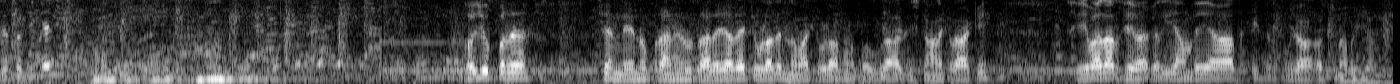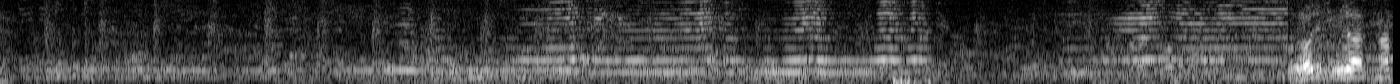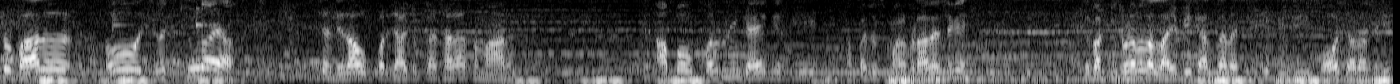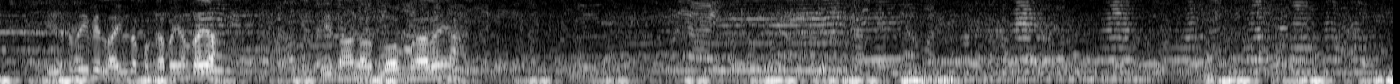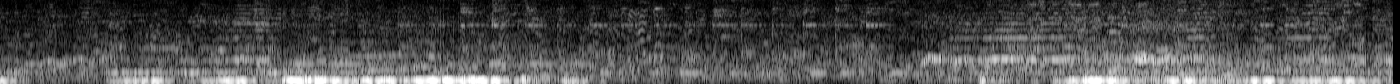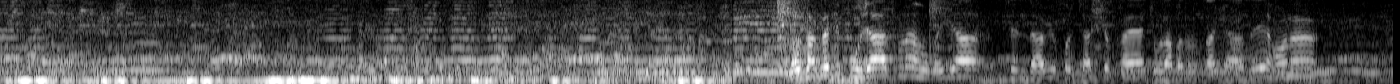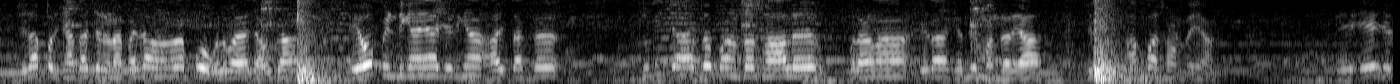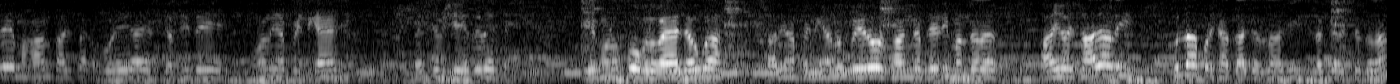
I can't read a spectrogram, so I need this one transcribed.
ਇਹਦਾ ਤਾਂ ਠੀਕ ਹੈ ਜੀ। ਉਹ ਜੀ, ਉੱਪਰ ਝੰਡੇ ਨੂੰ, ਪੁਰਾਣੇ ਨੂੰ ਉਤਾਰਿਆ ਜਾਂਦਾ ਚੋਲਾ ਤੇ ਨਵਾਂ ਚੋਲਾ ਹੁਣ ਪਊਗਾ ਇਸ਼ਨਾਨ ਕਰਾ ਕੇ ਸੇਵਾਦਾਰ ਸੇਵਾ ਕਰੀ ਜਾਂਦੇ ਆ ਤੇ ਇੱਧਰ ਪੂਜਾ ਅਰਚਨਾ ਹੋਈ ਜਾਂਦੀ ਆ। ਲੋ ਜੀ, ਪੂਜਾ ਅਰਚਨਾ ਤੋਂ ਬਾਅਦ ਉਹ ਜਿਹੜਾ ਚੂੜਾ ਆ, ਝੰਡੇ ਦਾ ਉੱਪਰ ਜਾ ਚੁੱਕਾ ਸਾਰਾ ਸਮਾਨ। ਤੇ ਆਪਾਂ ਉੱਪਰ ਨਹੀਂ ਗਏ ਕਿਉਂਕਿ ਆਪਾਂ ਇੱਥੋਂ ਸਮਾਨ ਫੜਾ ਰਹੇ ਸੀਗੇ। ਤੇ ਬਾਕੀ ਥੋੜਾ ਬਹੁਤਾ ਲਾਈਵ ਵੀ ਕਰਦਾ ਵਿੱਚ ਕਿਉਂਕਿ ਬਿਜ਼ੀ ਬਹੁਤ ਜ਼ਿਆਦਾ ਸੀਗੀ। ਇਸ ਲਈ ਫਿਰ ਲਾਈਵ ਦਾ ਪੰਗਾ ਪੈ ਜਾਂਦਾ ਆ। ਇਹ ਨਾਲ ਨਾਲ ਬਲੌਗ ਬਣਾ ਰਹੇ ਆ। ਲੋ ਸੰਗਤ ਜੀ, ਪੂਜਾ ਅਰਚਨਾ ਹੋ ਗਈ ਆ। ਝੰਡਾ ਵੀ ਉੱਪਰ ਚੜ ਚੁੱਕਾ ਹੈ ਚੋਲਾ ਬਦਲਤਾ ਗਿਆ ਤੇ ਹੁਣ ਜਿਹੜਾ ਪ੍ਰਸ਼ਾਦਾ ਚੱਲਣਾ ਪਹਿਲਾਂ ਉਹਨਾਂ ਦਾ ਭੋਗ ਲਵਾਇਆ ਜਾਊਗਾ। ਇਹ ਉਹ ਪਿੰਡੀਆਂ ਆ ਜਿਹੜੀਆਂ ਅੱਜ ਤੱਕ ਕਿਉਂਕਿ 4 ਤੋਂ 500 ਸਾਲ ਪੁਰਾਣਾ ਜਿਹੜਾ ਕਹਿੰਦੇ ਮੰਦਿਰ ਆ, ਜਿਹਨੂੰ ਆਪਾਂ ਸੁਣਦੇ ਆ। ਤੇ ਇਹ ਜਿਹੜੇ ਮਹਾਨ ਅੱਜ ਤੱਕ ਹੋਏ ਆ ਇਸ ਗੱਦੀ ਤੇ, ਉਹਨਾਂ ਦੀਆਂ ਪਿੰਡੀਆਂ ਆ ਜੀ, ਪਿੰਡ ਜਮਸ਼ੇਦ ਦੇ ਵਿੱਚ। ਇਹ ਹੁਣ ਭੋਗ ਲਗਾਇਆ ਜਾਊਗਾ। ਸਾਰੀਆਂ ਪਿੰਡੀਆਂ ਨੂੰ, ਫਿਰ ਉਹ ਸੰਗਤ ਜਿਹੜੀ ਮੰਦਰ ਆਈ ਹੋਈ ਸਾਰਿਆਂ ਲਈ ਖੁੱਲਾ ਪ੍ਰਸ਼ਾਦਾ ਚੱਲਣਾ ਜੀ, ਲੰਗਰ ਇਸੇ ਤਰ੍ਹਾਂ।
